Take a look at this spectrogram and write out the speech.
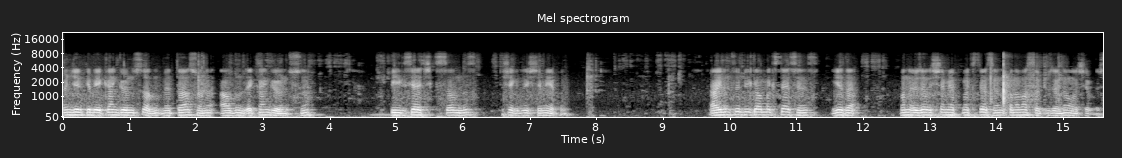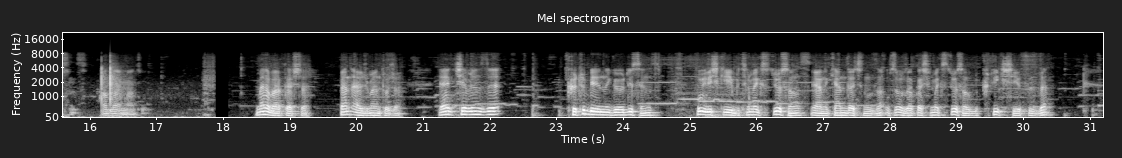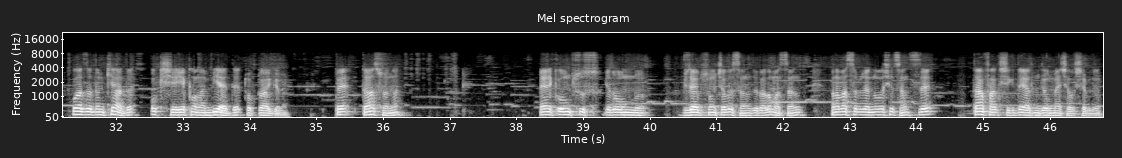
Öncelikle bir ekran görüntüsü alın ve daha sonra aldığınız ekran görüntüsünü bilgisayar çıktısı alınız. Bu şekilde işlemi yapın. Ayrıntılı bilgi almak isterseniz ya da bana özel işlem yapmak isterseniz bana WhatsApp üzerinden ulaşabilirsiniz. Allah'a emanet olun. Merhaba arkadaşlar. Ben Ercüment Hoca. Eğer çevrenizde kötü birini gördüyseniz bu ilişkiyi bitirmek istiyorsanız yani kendi açınızdan uza- uzaklaşmak istiyorsanız bu kötü kişiyi sizden bu hazırladığım kağıdı o kişiye yakın olan bir yerde toprağa gömün. Ve daha sonra eğer olumsuz ya da olumlu güzel bir sonuç alırsanız ya da alamazsanız bana WhatsApp üzerinden ulaşırsanız size daha farklı şekilde yardımcı olmaya çalışabilirim.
